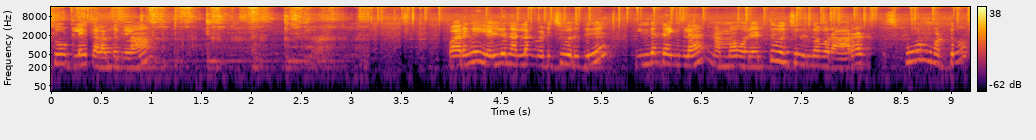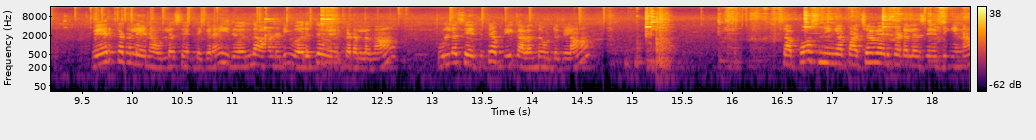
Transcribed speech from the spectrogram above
சூட்லேயே கலந்துக்கலாம். பாருங்கள் எள்ளு நல்லா வெடிச்சு வருது. இந்த டைமில் நம்ம ஒரு எடுத்து வச்சுருந்த ஒரு அரை ஸ்பூன் மட்டும் வேர்க்கடலை நான் உள்ளே சேர்த்துக்கிறேன். இது வந்து ஆல்ரெடி வறுத்த வேர்க்கடலை தான். உள்ளே சேர்த்துட்டு அப்படியே கலந்து விட்டுக்கலாம். சப்போஸ் நீங்கள் பச்சை வேர்க்கடலை சேர்த்திங்கன்னா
